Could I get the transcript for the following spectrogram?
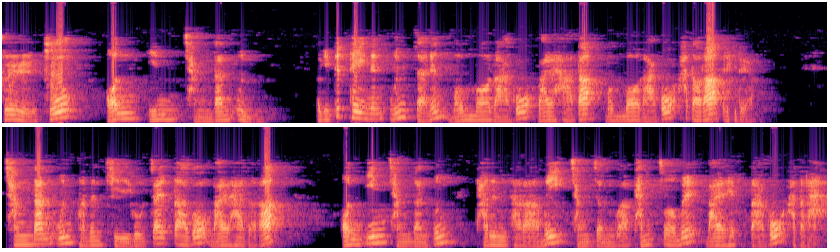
불, 부, 언, 인, 장단, 운. 여기 끝에 있는 운자는 뭐뭐라고 말하다, 뭐뭐라고 하더라 이렇게 돼요. 장단운 하면 길고 짧다고 말하더라. 언인 장단운 다른 사람의 장점과 단점을 말했다고 하더라.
